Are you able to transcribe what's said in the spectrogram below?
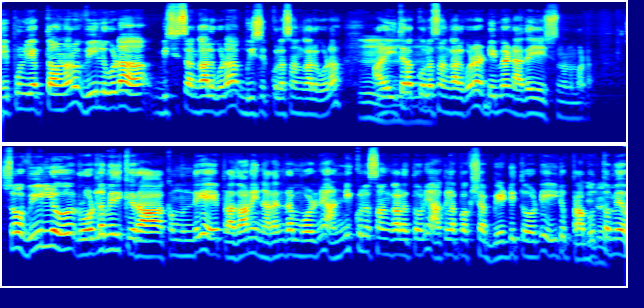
నిపుణులు చెప్తా ఉన్నారు. వీళ్ళు కూడా బీసీ సంఘాలు కూడా బీసీ కుల సంఘాలు కూడా ఇతర కుల సంఘాలు కూడా డిమాండ్ అదే చేస్తుంది అనమాట సో వీళ్ళు రోడ్ల మీదకి రాకముందే ప్రధాని నరేంద్ర మోడీని అన్ని కుల సంఘాలతోని అఖిలపక్ష భేటీతోటి ఇటు ప్రభుత్వం మీద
